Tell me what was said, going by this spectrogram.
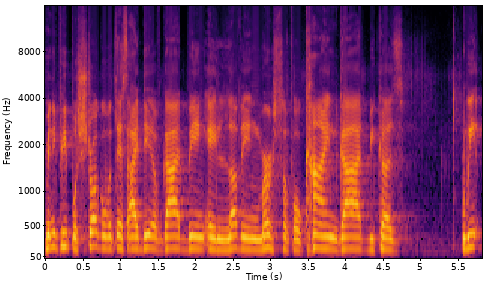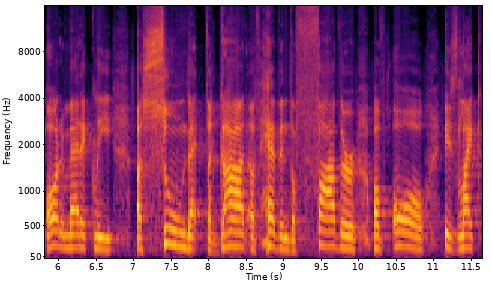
many people struggle with this idea of God being a loving, merciful, kind God because we automatically assume that the God of heaven, the Father of all, is like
